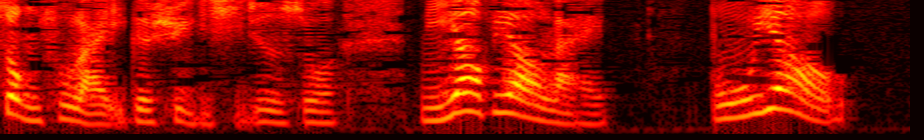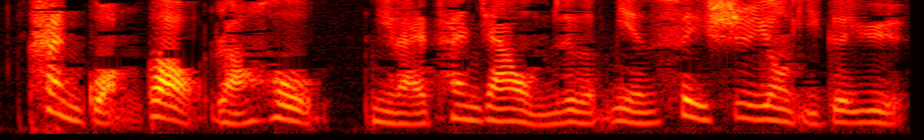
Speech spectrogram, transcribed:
送出来一个讯息，就是说你要不要来，不要看广告，然后你来参加我们这个免费试用一个月。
